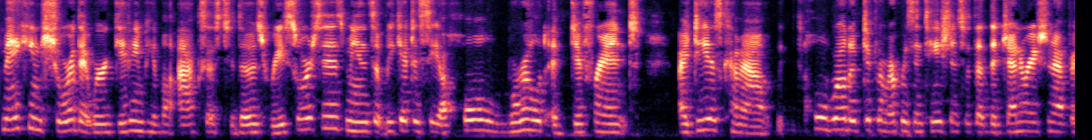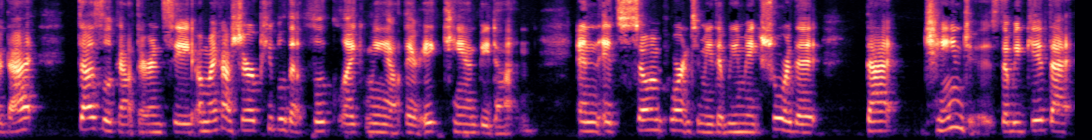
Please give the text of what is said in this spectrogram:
making sure that we're giving people access to those resources means that we get to see a whole world of different ideas come out, a whole world of different representations so that the generation after that does look out there and see, oh my gosh, there are people that look like me out there. It can be done. And it's so important to me that we make sure that that changes, that we give that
